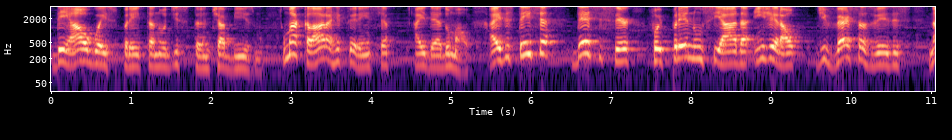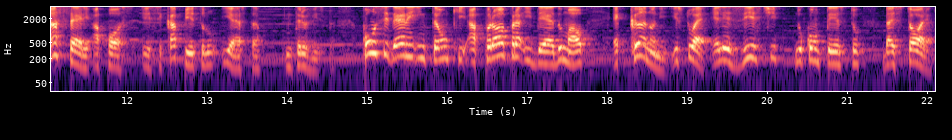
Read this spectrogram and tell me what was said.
de algo à espreita no distante abismo. Uma clara referência à ideia do mal. A existência desse ser foi prenunciada em geral diversas vezes na série após esse capítulo e esta entrevista. Considerem então que a própria ideia do mal é cânone, isto é, ela existe no contexto da história.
